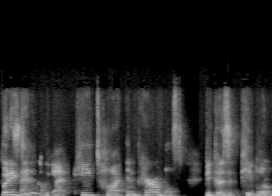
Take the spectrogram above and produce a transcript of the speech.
But exactly. he didn't do that. He taught in parables because people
